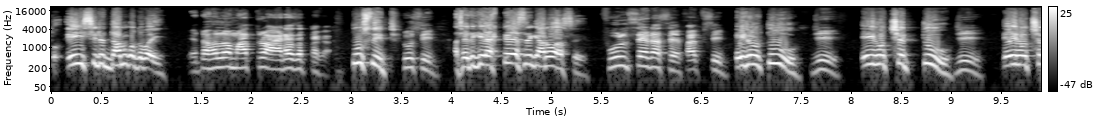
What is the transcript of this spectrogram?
তো এই সিটের দাম কত ভাই? এটা হলো মাত্র আট হাজার টাকা। টু সিট টু সিট আচ্ছা এটা কি একটাই আছে নাকি আরও আছে? ফুল সেট আছে ফাইভ সিট এই হলো টু জি। এই হচ্ছে টু জি। এই হচ্ছে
